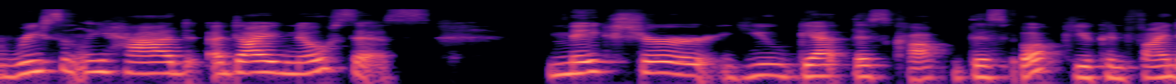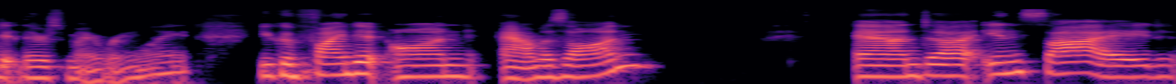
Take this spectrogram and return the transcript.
recently had a diagnosis, make sure you get this cop this book. You can find it. There's my ring light. You can find it on Amazon. And uh, inside,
